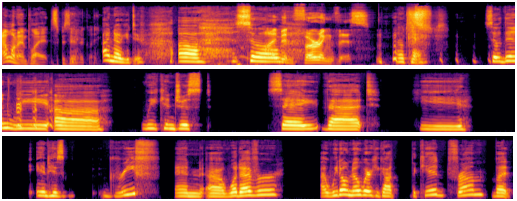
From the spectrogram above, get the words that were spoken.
I want to imply it specifically. I know you do. Uh, so I'm inferring this. okay. So then we uh we can just say that he in his grief and uh whatever uh, we don't know where he got the kid from, but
